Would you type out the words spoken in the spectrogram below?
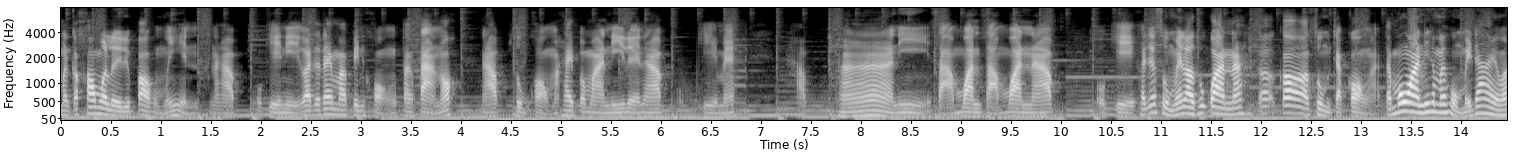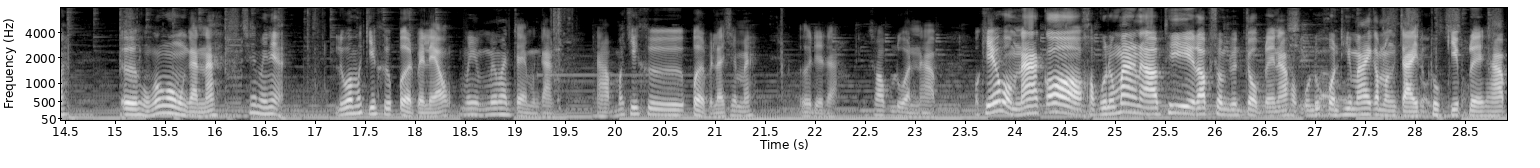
มันก็เข้ามาเลยหรือเปล่าผมไม่เห็นนะครับโอเคนี่ก็จะได้มาเป็นของต่างๆเนาะนะครับสุ่มของมาให้ประมาณนี้เลยนะครับโอเคไหมครับอ่านี่ 3 วัน 3 วันนะครับโอเคเขาจะสุ่มให้เราทุกวันนะก็ก็สุ่มจากกล่องอะแต่เมื่อวานนี้ทำไมผมไม่ได้วะเออผมก็งงเหมือนกันนะ ใช่ไหมเนี่ย หรือว่าเมื่อกี้คือเปิดไปแล้วไม่ไม่มั่นใจเหมือนกันนะครับเมื่อกี้คือเปิดไปแล้วใช่ไหมเออเดี๋ยวนะชอบลวนนะครับ โอเคครับผมนะก็ขอบคุณมากๆนะครับที่รับชมจนจบเลยนะ ขอบคุณทุกคนที่มาให้กำลังใจทุกๆคลิปเลยนะครับ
